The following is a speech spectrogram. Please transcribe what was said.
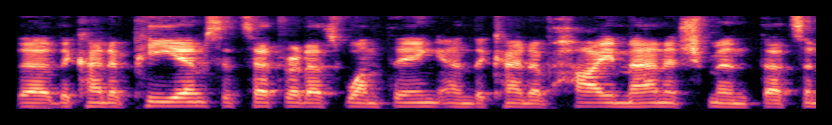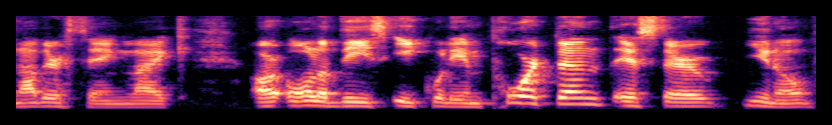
the the kind of pms etc that's one thing and the kind of high management that's another thing like are all of these equally important is there you know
